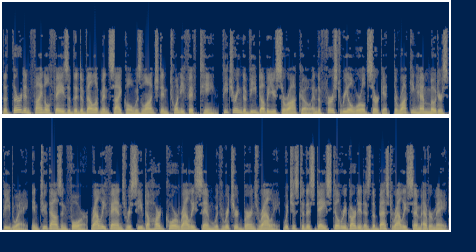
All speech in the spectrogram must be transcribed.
The third and final phase of the development cycle was launched in 2015, featuring the VW Scirocco and the first real-world circuit, the Rockingham Motor Speedway. In 2004, rally fans received a hardcore rally sim with Richard Burns Rally, which is to this day still regarded as the best rally sim ever made.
